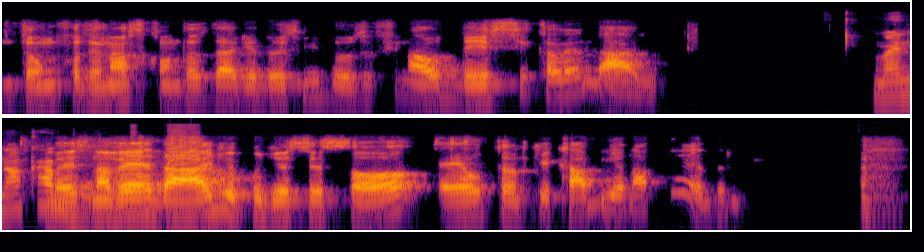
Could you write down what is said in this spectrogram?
então fazendo as contas daria 2012 o final desse calendário. Mas não acabou. Mas na verdade podia ser só é o tanto que cabia na pedra.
